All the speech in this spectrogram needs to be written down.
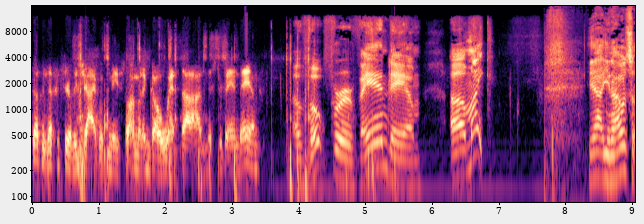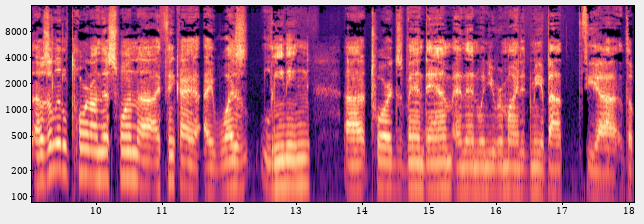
doesn't necessarily jive with me, so I'm going to go with Mr. Van Damme. A vote for Van Damme. Uh, Mike. Yeah, you know, I was I was a little torn on this one. Uh, I think I I was leaning uh, towards Van Damme, and then when you reminded me about the uh, the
